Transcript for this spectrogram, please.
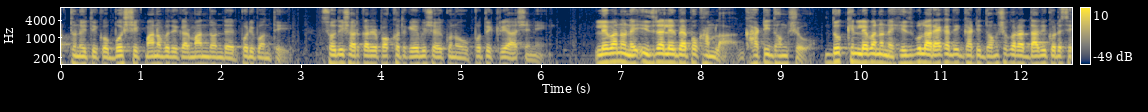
অর্থনৈতিক ও বৈশ্বিক মানবাধিকার মানদণ্ডের পরিপন্থী। সৌদি সরকারের পক্ষ থেকে এ বিষয়ে কোনো প্রতিক্রিয়া আসেনি। লেবাননে ইসরায়েলের ব্যাপক হামলা, ঘাঁটি ধ্বংস। দক্ষিণ লেবাননে হিজবুলার একাধিক ঘাঁটি ধ্বংস করার দাবি করেছে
